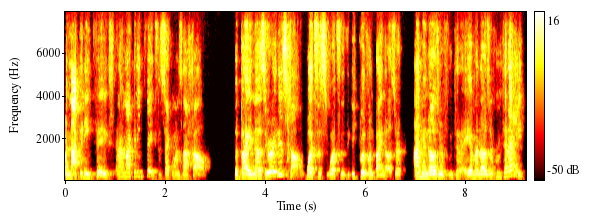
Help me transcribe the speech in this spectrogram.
I'm not going to eat figs, and I'm not going to eat figs. The second one's not Chal. But by Nazir, it is Chal. What's this? What's the equivalent by Nazir? I'm a Nazir from today. I'm a Nazir from today.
